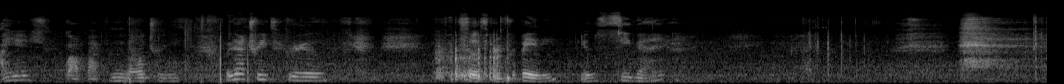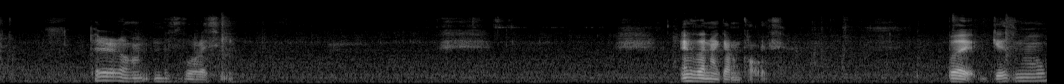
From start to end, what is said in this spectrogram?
I just got back from the military. We got treats through. So it's time for Bailey. You'll see that. Put it on, and this is what I see. And then I got him colors. But Gizmo,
